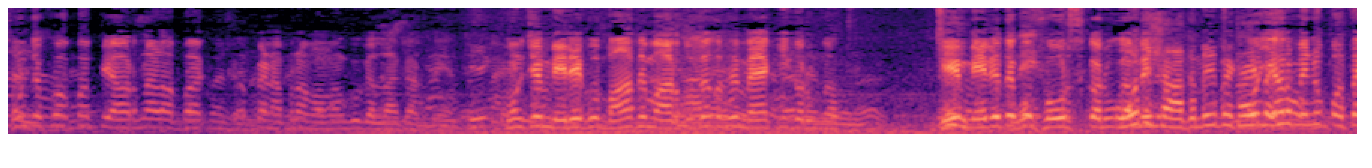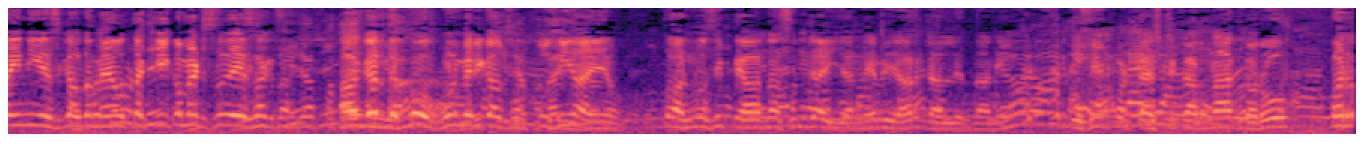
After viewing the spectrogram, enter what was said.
ਹੁਣ ਦੇਖੋ ਆਪਾਂ ਪਿਆਰ ਨਾਲ ਆਪਾਂ ਭੈਣਾ ਭਰਾਵਾਂ ਵਾਂਗੂ ਗੱਲਾਂ ਕਰਦੇ ਆ ਹੁਣ ਜੇ ਮੇਰੇ ਕੋਈ ਬਾਹ ਤੇ ਮਾਰ ਦੂਗਾ ਤਾਂ ਫਿਰ ਮੈਂ ਕੀ ਕਰੂੰਗਾ ਜੇ ਮੇਰੇ ਤੇ ਕੋਈ ਫੋਰਸ ਕਰੂਗਾ ਮੈਨੂੰ ਸ਼ਾਂਤਮਈ ਬੈਠਾ ਉਹ ਯਾਰ ਮੈਨੂੰ ਪਤਾ ਹੀ ਨਹੀਂ ਇਸ ਗੱਲ ਦਾ ਮੈਂ ਉਹ ਤੱਕ ਕੀ ਕਮੈਂਟਸ ਦੇ ਸਕਦਾ? ਅਗਰ ਦੇਖੋ ਹੁਣ ਮੇਰੀ ਗੱਲ ਸੁਣ ਤੁਸੀਂ ਆਏ ਹੋ। ਤੁਹਾਨੂੰ ਅਸੀਂ ਪਿਆਰ ਨਾਲ ਸਮਝਾਈ ਜਾਂਦੇ ਵੀ ਯਾਰ ਗੱਲ ਇਦਾਂ ਨਹੀਂ। ਤੁਸੀਂ ਪ੍ਰੋਟੈਸਟ ਕਰਨਾ ਕਰੋ ਪਰ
